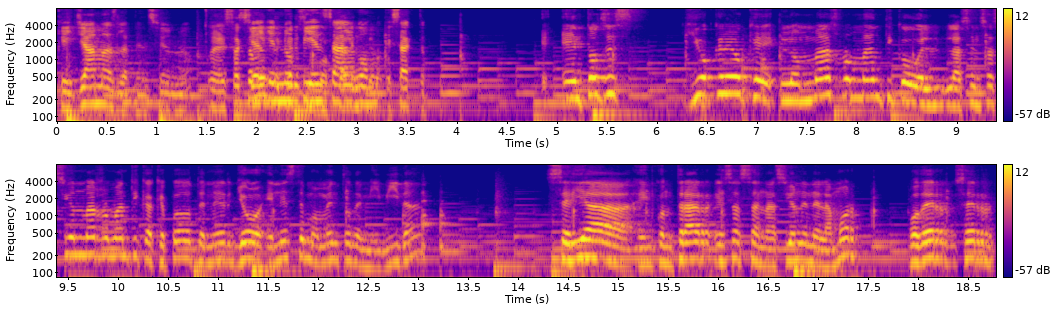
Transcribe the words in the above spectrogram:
que llamas la atención, ¿no? Exactamente. Si alguien no piensa algo, exacto. Entonces, yo creo que lo más romántico, la sensación más romántica que puedo tener yo en este momento de mi vida sería encontrar esa sanación en el amor, poder ser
